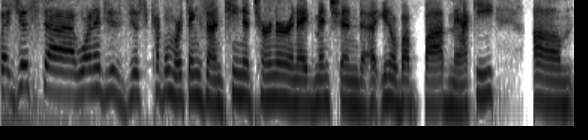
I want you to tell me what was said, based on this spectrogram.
But just uh, wanted to just a couple more things on Tina Turner, and I'd mentioned uh, you know about Bob Mackie, um,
